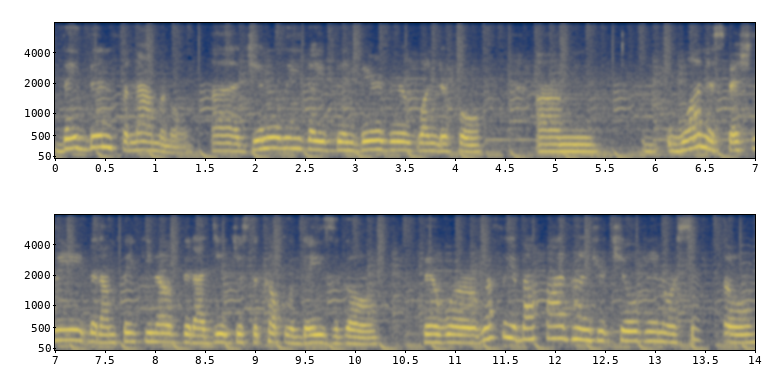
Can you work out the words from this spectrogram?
They've been phenomenal. Uh, generally, they've been very, very wonderful. Um, one especially that I'm thinking of that I did just a couple of days ago, there were roughly about 500 children or so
